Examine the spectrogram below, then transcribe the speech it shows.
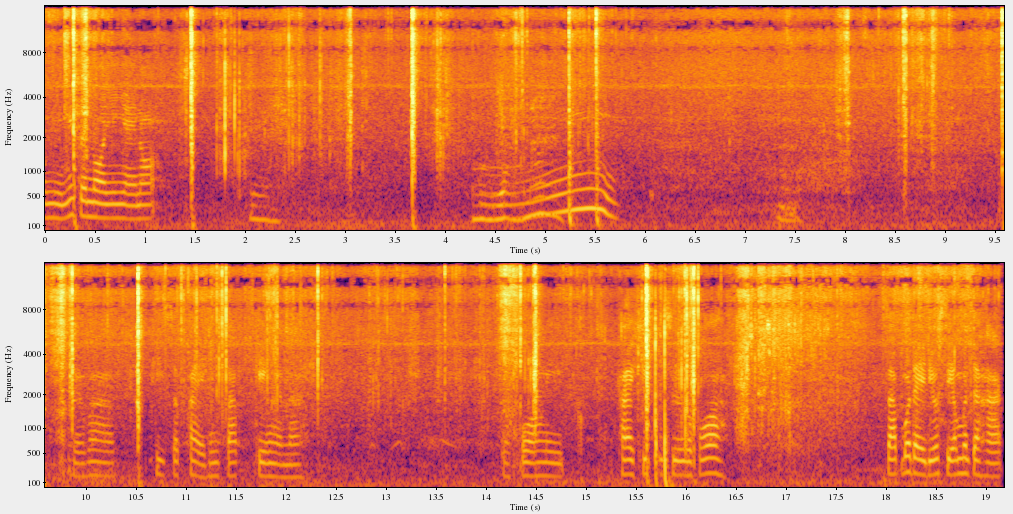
ตัวนี้มีแต่นอยใหญ่ๆเนาะำอืมอืมใหญ่มากอืมแบบว่าพี่สะไผ่ทั้งซับเก่งอะนะแต่ฟองนี่พายคลิปไปซื้อเพราะว่าซับบ่ได้เดี๋ยวเสียงมันจะหัก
